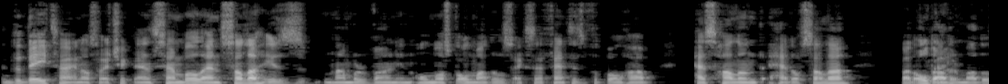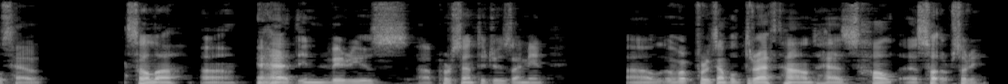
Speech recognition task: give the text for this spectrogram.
the data and also I checked the ensemble and Salah is number one in almost all models except Fantasy Football Hub has Haaland ahead of Salah, but all the other models have Salah uh, ahead in various uh, percentages. I mean, uh, for example, Draft Hound has Hal- uh, so, sorry,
